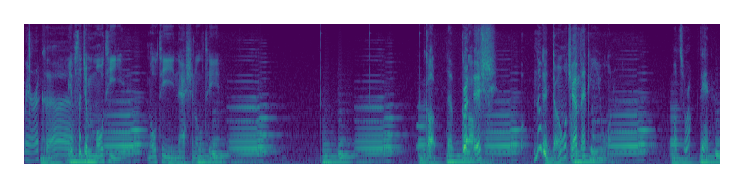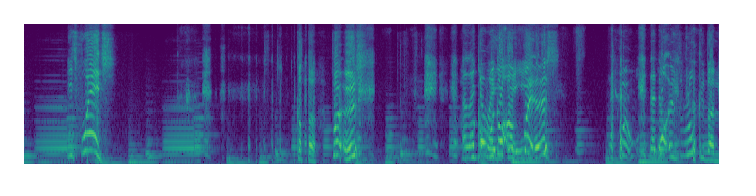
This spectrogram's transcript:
America. We have such a multi, multinational team. Got the got off. British. No, we don't. What German. the fuck are you on? What's rock then? He's French. got the British. I like we got, the we got a British. the, the, what is wrong then?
